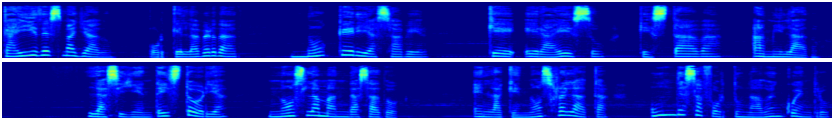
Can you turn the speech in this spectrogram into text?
Caí desmayado porque la verdad no quería saber qué era eso que estaba a mi lado. La siguiente historia nos la manda Sadok, en la que nos relata un desafortunado encuentro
